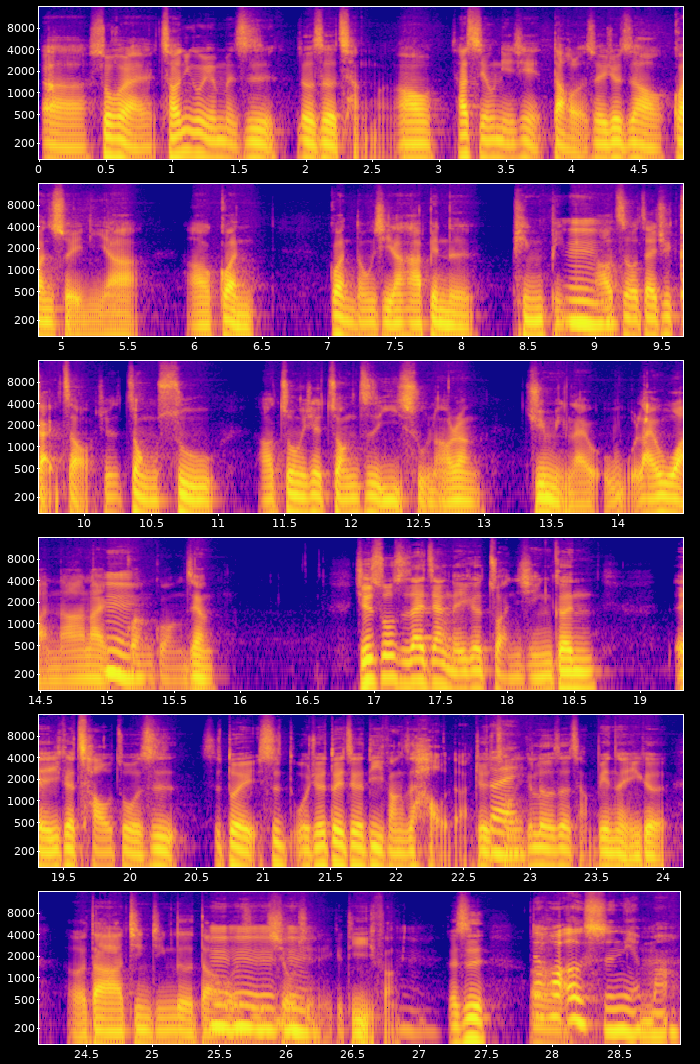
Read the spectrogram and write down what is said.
呃，说回来，朝境公园原本是垃圾场嘛，然后它使用年限也到了，所以就只好灌水泥啊，然后灌灌东西，让它变得平平，然后之后再去改造，就是种树，然后做一些装置艺术，然后让居民来来玩啊，来观光这样。其实说实在，这样的一个转型跟呃一个操作是是对是，我觉得对这个地方是好的，就是从一个乐色场变成一个呃大家津津乐道或者是休闲的一个地方。可是要花二十年吗？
